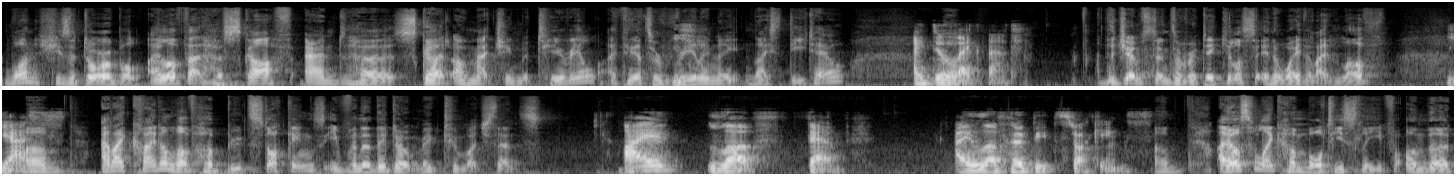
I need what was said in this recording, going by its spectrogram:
One, she's adorable. I love that her scarf and her skirt are matching material. I think that's a really ni- nice detail. I um, do like that. The gemstones are ridiculous in a way that I love. Yes. Um, and I kind of love her boot stockings, even though they don't make too much sense. I love them. I love her boot stockings. Um, I also like her multi-sleeve on the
